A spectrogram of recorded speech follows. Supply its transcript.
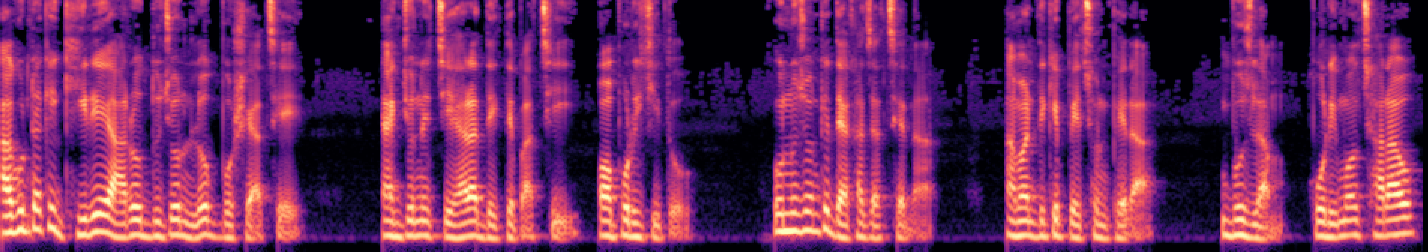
আগুনটাকে ঘিরে আরও দুজন লোক বসে আছে। একজনের চেহারা দেখতে পাচ্ছি, অপরিচিত। অন্যজনকে দেখা যাচ্ছে না। আমার দিকে পেছন ফেরা। বুঝলাম, পরিমল ছাড়াও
